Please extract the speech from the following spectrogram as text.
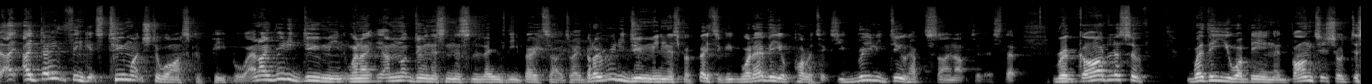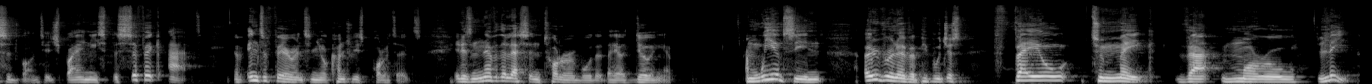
I, I don't think it's too much to ask of people, and I really do mean when I, I'm not doing this in this lazy both sides way, but I really do mean this for basically whatever your politics, you really do have to sign up to this. That regardless of whether you are being advantaged or disadvantaged by any specific act of interference in your country's politics, it is nevertheless intolerable that they are doing it. And we have seen over and over people just fail to make that moral leap.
